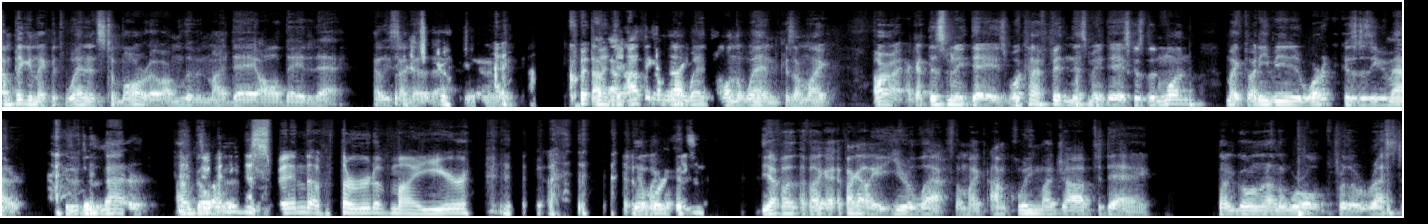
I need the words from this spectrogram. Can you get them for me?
I'm thinking like if it's when it's tomorrow, I'm living my day all day today. At least I know that. true. You know what I mean? quit my I. I, I think I'm on the win. On the win because I'm like, all right, I got this many days. What can I fit in this many days? Because then one, I'm like, do I even need to work? Because it doesn't even matter. Because if it doesn't matter, I'm going Do I need to spend a third of my year Yeah, like, if it's-? Yeah, if I, if I got, if I got like a year left, I'm like, I'm quitting my job today. I'm going around the world for the rest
